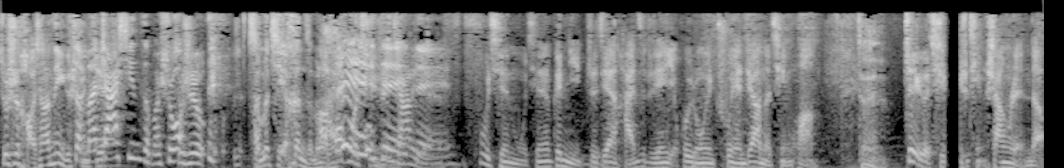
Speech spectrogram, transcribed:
就是好像那个怎么扎心怎么说，就是 怎么解恨怎么来。包括其实家里人父亲母亲跟你之间、孩子之间也会容易出现这样的情况。对，这个其实是挺伤人的，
